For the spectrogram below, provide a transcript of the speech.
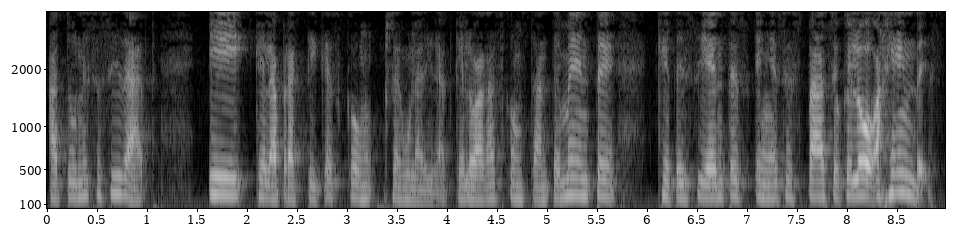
a tu necesidad y que la practiques con regularidad, que lo hagas constantemente, que te sientes en ese espacio, que lo agendes.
